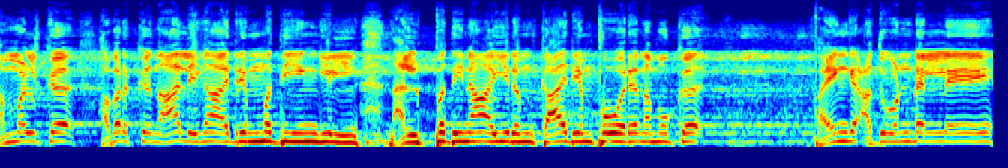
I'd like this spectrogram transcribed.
നമ്മൾക്ക് അവർക്ക് നാല് കാര്യം മതിയെങ്കിൽ നാൽപ്പതിനായിരം കാര്യം പോരെ നമുക്ക്. ഭയങ്കര അതുകൊണ്ടല്ലേ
